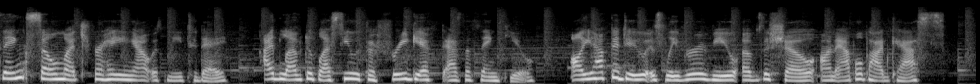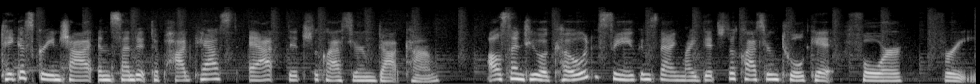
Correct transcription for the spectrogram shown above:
Thanks so much for hanging out with me today. I'd love to bless you with a free gift as a thank you. All you have to do is leave a review of the show on Apple Podcasts, take a screenshot, and send it to podcast at ditchtheclassroom.com. I'll send you a code so you can snag my Ditch the Classroom toolkit for free.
